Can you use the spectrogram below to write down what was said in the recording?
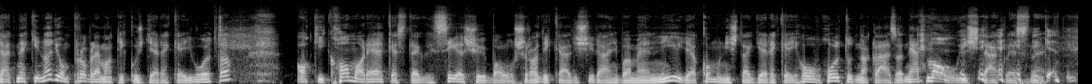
Tehát neki nagyon problematikus gyerekei voltak, akik hamar elkezdtek szélső balos, radikális irányba menni, ugye a kommunisták gyerekei hol, hol tudnak lázadni? Hát maoisták lesznek. igen, igen.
